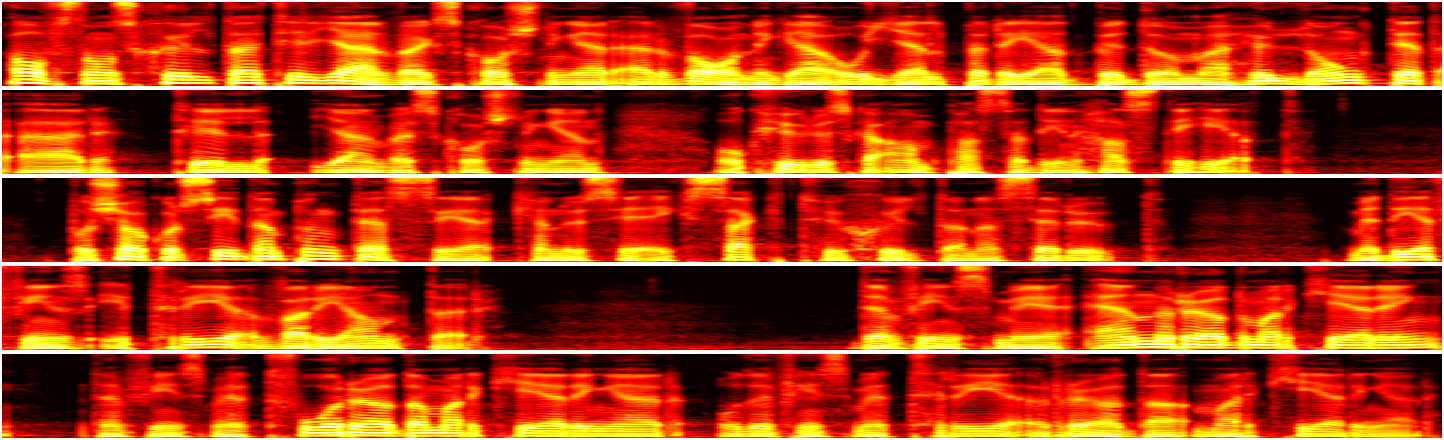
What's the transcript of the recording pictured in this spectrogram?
Avståndsskyltar till järnvägskorsningar är vanliga och hjälper dig att bedöma hur långt det är till järnvägskorsningen och hur du ska anpassa din hastighet. På körkortssidan.se kan du se exakt hur skyltarna ser ut. Men det finns i tre varianter. Den finns med en röd markering, den finns med två röda markeringar och den finns med tre röda markeringar.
